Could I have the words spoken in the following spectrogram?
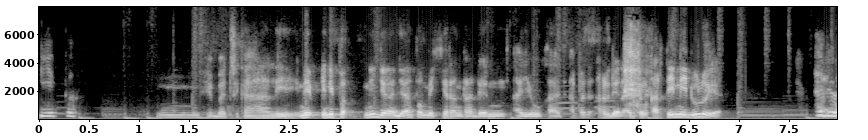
gitu Hmm, hebat sekali. Ini ini ini jangan-jangan pemikiran Raden Ayu apa Raden Ajeng Kartini dulu ya? Aduh.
